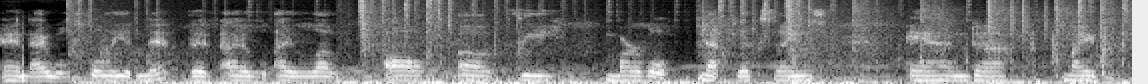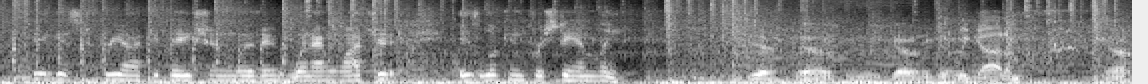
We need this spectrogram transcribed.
and I will fully admit that I I love all of the Marvel Netflix things, and uh, my biggest preoccupation with it when I watch it is looking for Stan Lee. yeah, yeah. We got him again. We got him. Yeah,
